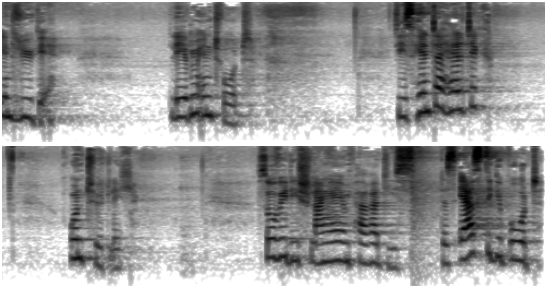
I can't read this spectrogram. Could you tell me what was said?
in Lüge, Leben in Tod. Sie ist hinterhältig und tödlich, so wie die Schlange im Paradies. Das erste Gebot,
